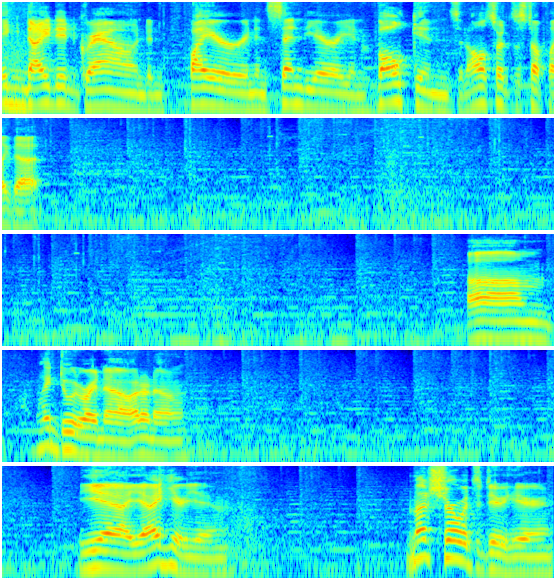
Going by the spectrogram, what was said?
ignited ground and fire and incendiary and Vulcans and all sorts of stuff like that. Um, I might do it right now. I don't know. Yeah, yeah, I hear you. I'm not sure what to do here.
